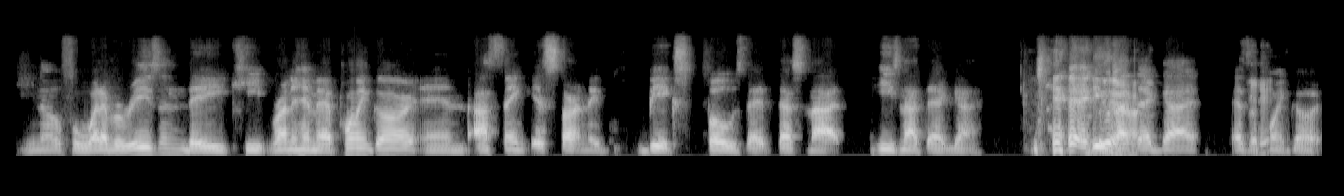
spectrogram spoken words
you know, for whatever reason, they keep running him at point guard, and I think it's starting to be exposed that that's not he's not that guy. he's Yeah. not that guy as a point guard.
